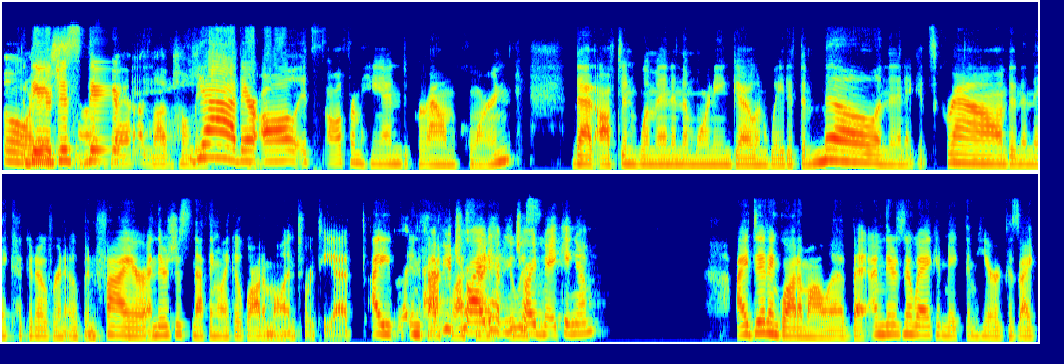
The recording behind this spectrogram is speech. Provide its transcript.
Oh, they're just so they're good. I love homemade. Yeah, they're all it's all from hand ground corn that often women in the morning go and wait at the mill and then it gets ground and then they cook it over an open fire and there's just nothing like a Guatemalan tortilla. I in fact have fact you tried have you tried was, making them? I did in Guatemala, but I mean there's no way I could make them here because I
